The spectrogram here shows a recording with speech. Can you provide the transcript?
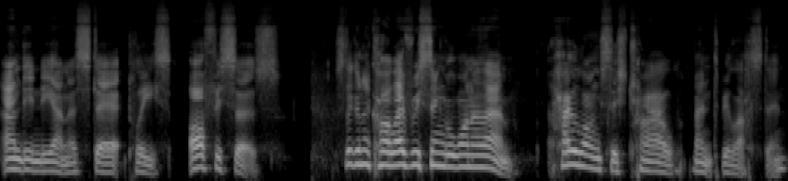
and Indiana State Police officers. So they're going to call every single one of them how long's this trial meant to be lasting?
